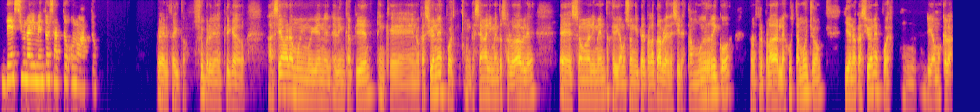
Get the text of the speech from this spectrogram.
de si un alimento es apto o no apto. Perfecto, súper bien explicado. Así ahora muy, muy bien el, hincapié en que en ocasiones, pues, aunque sean alimentos saludables, eh, son alimentos que, digamos, son hiperpalatables, es decir, están muy ricos, a nuestro paladar les gusta mucho, y en ocasiones, pues, mm, digamos que las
